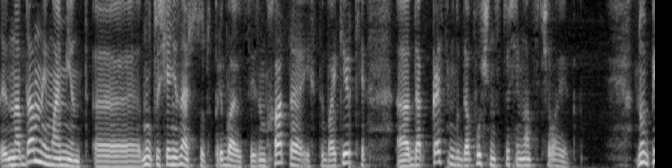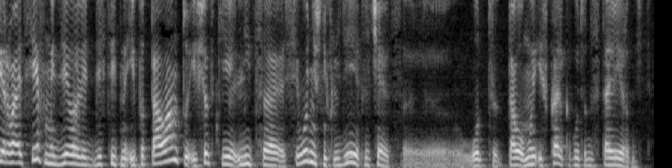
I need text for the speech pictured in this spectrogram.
на данный момент, э, ну, то есть я не знаю, что тут прибавится из МХАТа, из Табакерки, э, до к кастингу допущено 117 человек. Ну, первый отсев мы делали действительно и по таланту, и все-таки лица сегодняшних людей отличаются э, от того. Мы искали какую-то достоверность.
